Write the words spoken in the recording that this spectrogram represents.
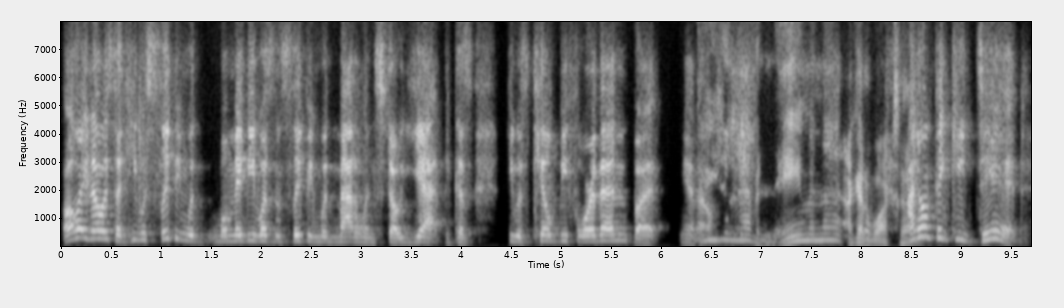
All I know is that he was sleeping with, well, maybe he wasn't sleeping with Madeleine Stowe yet because he was killed before then, but you know, he didn't have a name in that. I gotta watch that. I don't think he did.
